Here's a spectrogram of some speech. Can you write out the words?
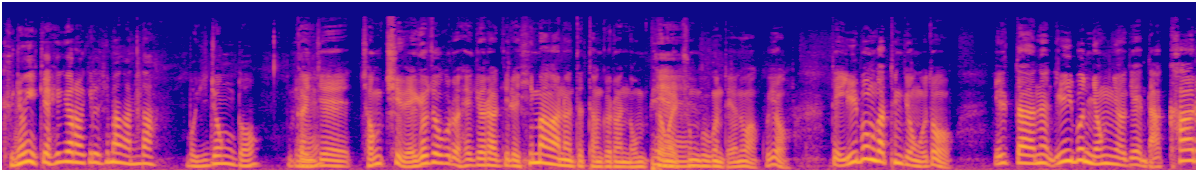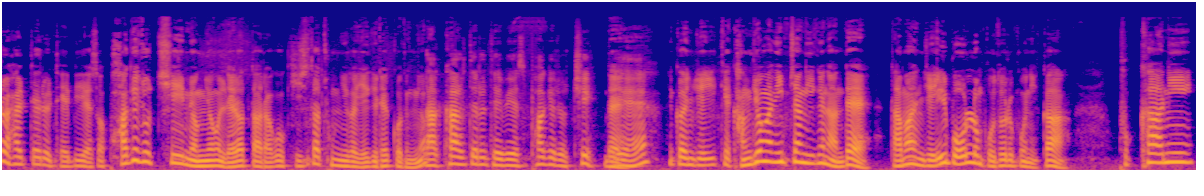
균형 있게 해결하기를 희망한다. 뭐 이 정도. 그러니까 예. 이제 정치 외교적으로 해결하기를 희망하는 듯한 그런 논평을 예. 중국은 내놓았고요. 근데 일본 같은 경우도 일단은 일본 영역에 낙하를 할 때를 대비해서 파괴 조치 명령을 내렸다라고 기시다 총리가 얘기를 했거든요. 낙하할 때를 대비해서 파괴 조치? 네. 예. 그러니까 이제 이렇게 강경한 입장이긴 한데 다만 이제 일부 언론 보도를 보니까 북한이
